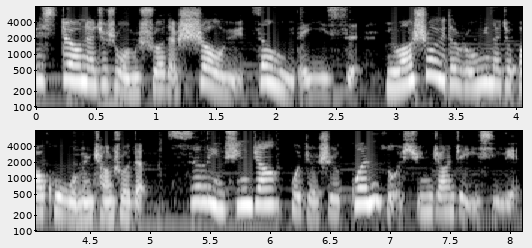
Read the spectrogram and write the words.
bestow 呢就是我们说的授予、赠予的意思。女王授予的荣誉呢，就包括我们常说的司令勋章或者是官佐勋章这一系列。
